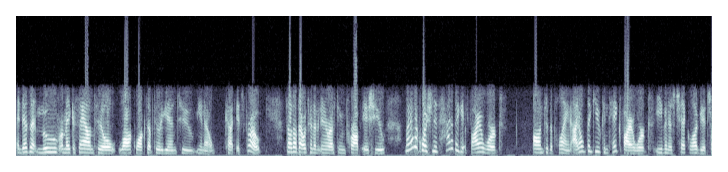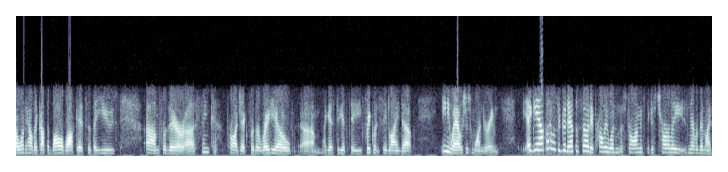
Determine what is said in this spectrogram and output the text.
and doesn't move or make a sound till Locke walks up to it again to, you know, cut its throat. So I thought that was kind of an interesting prop issue. My other question is how did they get fireworks onto the plane? I don't think you can take fireworks even as check luggage. I wonder how they got the ball rockets that they used um, for their uh, sync project for the radio, um, I guess, to get the frequency lined up. Anyway, I was just wondering. Again, I thought it was a good episode. It probably wasn't the strongest because Charlie has never been my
